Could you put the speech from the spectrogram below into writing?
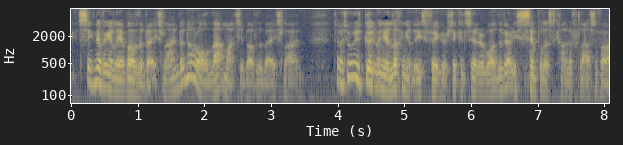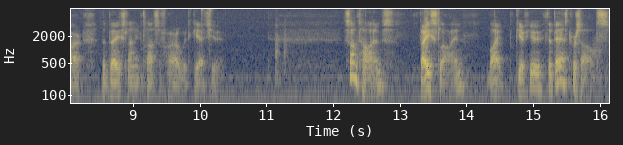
it's significantly above the baseline, but not all that much above the baseline. So it's always good when you're looking at these figures to consider what the very simplest kind of classifier, the baseline classifier, would get you. Sometimes baseline might give you the best results.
